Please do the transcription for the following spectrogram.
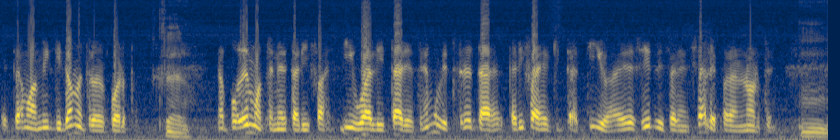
estamos a mil kilómetros del puerto. Claro. No podemos tener tarifas igualitarias, tenemos que tener tarifas equitativas, es decir, diferenciales para el norte. Mm.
